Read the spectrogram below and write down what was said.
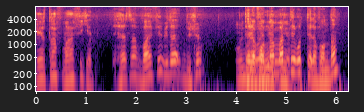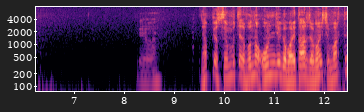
Her taraf wifi'ken. Her taraf wifi bir de düşün Onca telefondan yetmiyor. maddi bu telefondan. Yo. Ne yapıyorsun sen bu telefondan 10 GB harcamak için Mart'ta?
